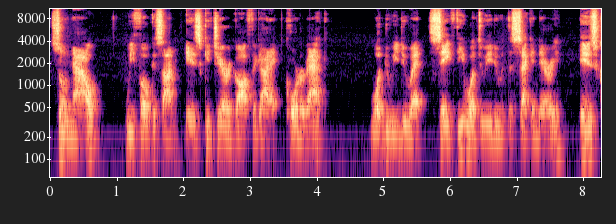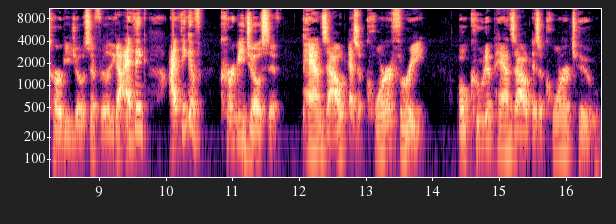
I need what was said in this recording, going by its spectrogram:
So now we focus on is Jared Goff the guy at quarterback? What do we do at safety? What do we do with the secondary? Is Kerby Joseph really the guy? I think I think of Kerby Joseph pans out as a corner three, Okudah pans out as a corner two.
